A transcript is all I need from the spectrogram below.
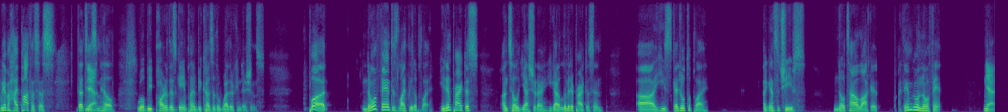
we have a hypothesis that Yeah. Taysom Hill will be part of this game plan because of the weather conditions. But Noah Fant is likely to play. He didn't practice until yesterday. He got a limited practice in. Uh, he's scheduled to play against the Chiefs. No Tyler Lockett. I think I'm going Noah Fant. Yeah.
